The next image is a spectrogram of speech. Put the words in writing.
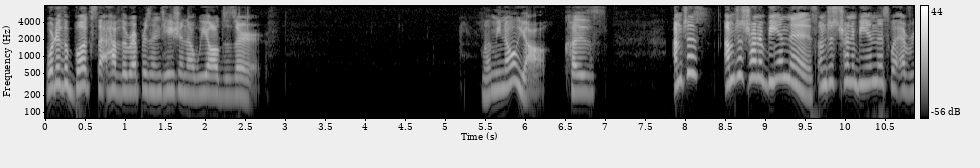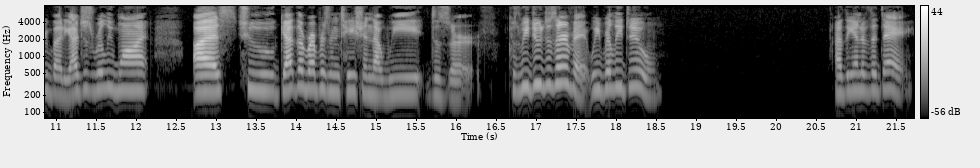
What are the books that have the representation that we all deserve? let me know y'all cuz I'm just I'm just trying to be in this. I'm just trying to be in this with everybody. I just really want us to get the representation that we deserve cuz we do deserve it. We really do. At the end of the day.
